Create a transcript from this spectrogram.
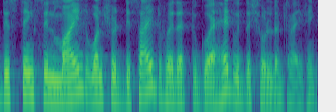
these things in mind, one should decide whether to go ahead with the shoulder driving.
